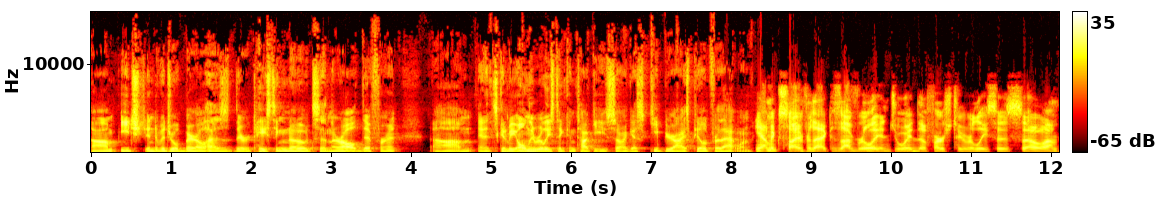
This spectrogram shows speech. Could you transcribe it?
Um, each individual barrel has their tasting notes and they're all different. Um, and it's going to be only released in Kentucky. So I guess keep your eyes peeled for that one. Yeah, I'm excited for that because I've really enjoyed the first two releases. So I'm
